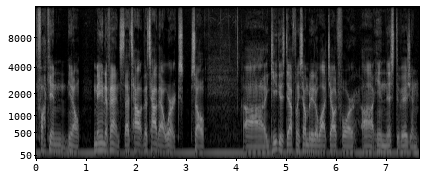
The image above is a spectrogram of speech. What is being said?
fucking you know main events. That's how that's how that works. So. Uh, Giga's is definitely somebody to watch out for uh, in this division.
